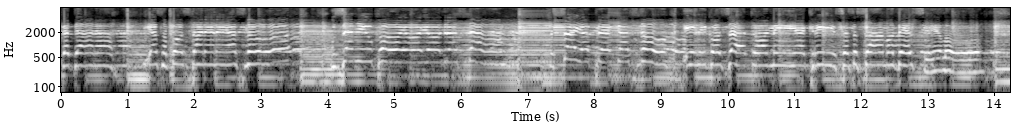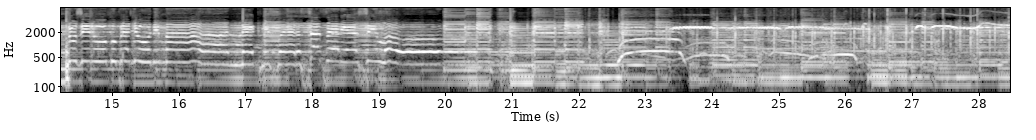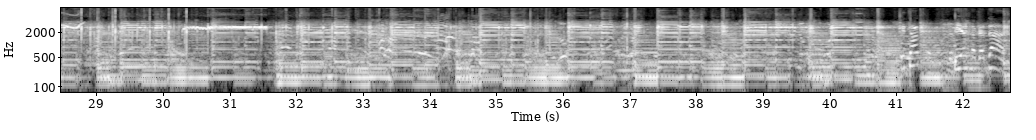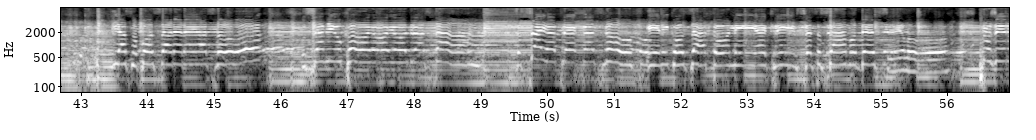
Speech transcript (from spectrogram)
jednoga dana. Ja sam postane nejasno U zemlji u kojoj odrastam. Sve je prekasno I niko za to nije kriv. Sve se samo desilo. Pruži ruku vamos descendo pro giro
